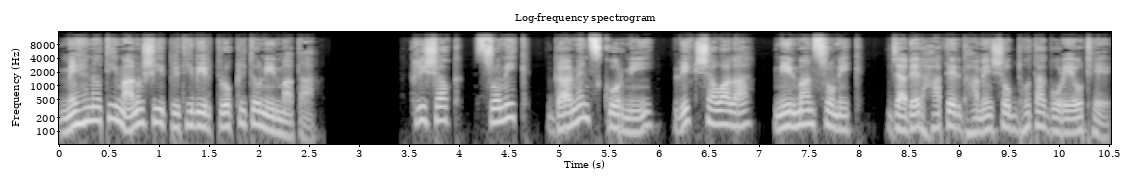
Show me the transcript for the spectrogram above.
মেহনতি মানুষই পৃথিবীর প্রকৃত নির্মাতা। কৃষক, শ্রমিক, গার্মেন্টস কর্মী, রিকশাওয়ালা, নির্মাণ শ্রমিক, যাদের হাতের ঘামে সভ্যতা গড়ে ওঠে,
